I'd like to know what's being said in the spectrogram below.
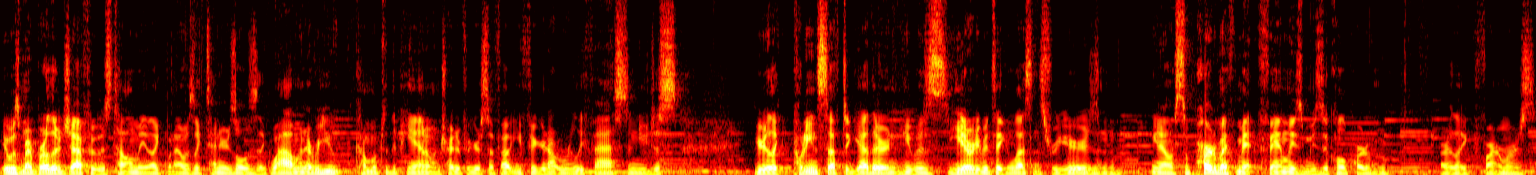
It was my brother Jeff who was telling me like when I was like 10 years old, he's like, wow, whenever you come up to the piano and try to figure stuff out, you figure it out really fast and you just, you're like putting stuff together. And he was, he had already been taking lessons for years. And, you know, so part of my fam- family's musical, part of them are like farmers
